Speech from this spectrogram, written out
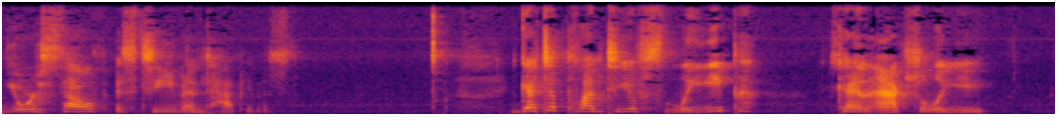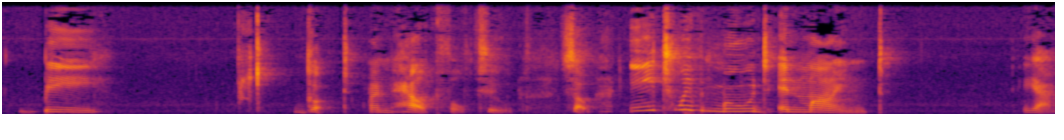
your self-esteem and happiness. Get a plenty of sleep can actually be good and helpful too. So eat with mood in mind. Yeah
